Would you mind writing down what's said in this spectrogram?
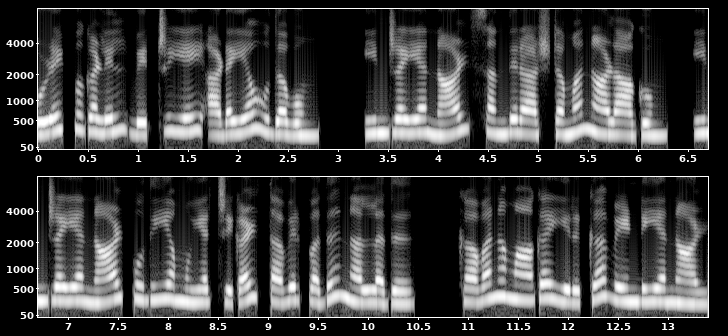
உழைப்புகளில் வெற்றியை அடைய உதவும். இன்றைய நாள் சந்திராஷ்டம நாளாகும். இன்றைய நாள் புதிய முயற்சிகள் தவிர்ப்பது நல்லது. கவனமாக இருக்க வேண்டிய நாள்.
